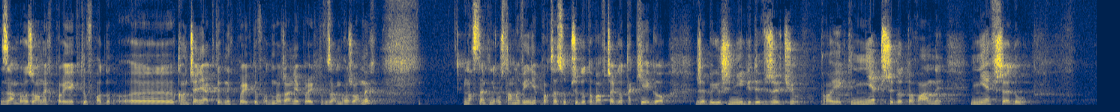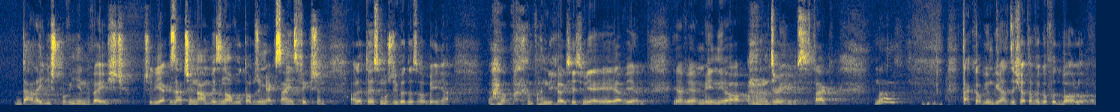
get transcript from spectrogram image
zamrożonych projektów, od, yy, kończenie aktywnych projektów, odmrażanie projektów zamrożonych. Następnie ustanowienie procesu przygotowawczego takiego, żeby już nigdy w życiu projekt nieprzygotowany nie wszedł dalej niż powinien wejść. Czyli jak zaczynamy, znowu to brzmi jak science fiction, ale to jest możliwe do zrobienia. Pan Michał się śmieje, ja wiem, ja wiem. In your dreams, tak? No, tak robią gwiazdy światowego futbolu.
